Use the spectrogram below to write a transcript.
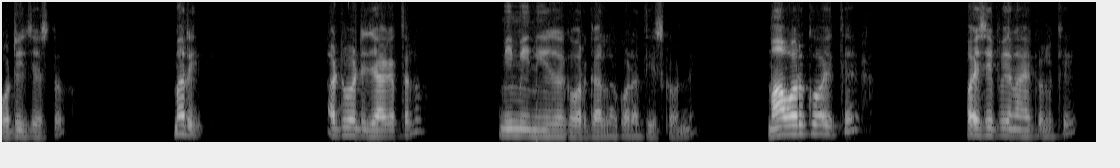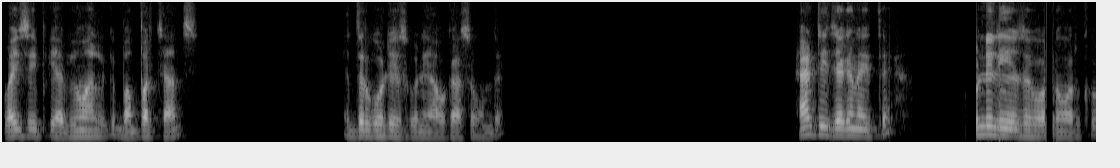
పోటీ చేస్తూ మరి అటువంటి జాగ్రత్తలు మీ మీ నియోజకవర్గాల్లో కూడా తీసుకోండి. మా వరకు అయితే వైసీపీ నాయకులకి వైసీపీ అభిమానులకి బంపర్ ఛాన్స్ ఇద్దరు కోటేసుకునే అవకాశం ఉంది. యాంటీ జగన్ అయితే ఉండి నియోజకవర్గం వరకు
